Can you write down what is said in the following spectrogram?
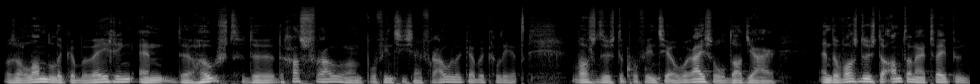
was een landelijke beweging. En de host, de, de gastvrouw, want provincies zijn vrouwelijk, heb ik geleerd, was dus de provincie Overijssel dat jaar. En er was dus de ambtenaar 2.0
